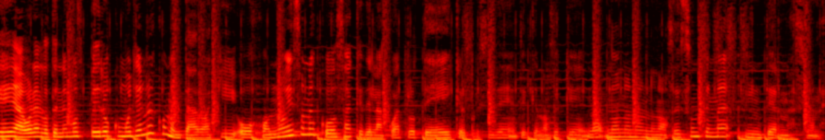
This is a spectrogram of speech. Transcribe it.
que ahora lo tenemos, pero como ya lo he comentado aquí, ojo, no es una cosa que de la 4T, que el presidente, que no sé qué, no, no, no, no, no, no, es un tema internacional,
